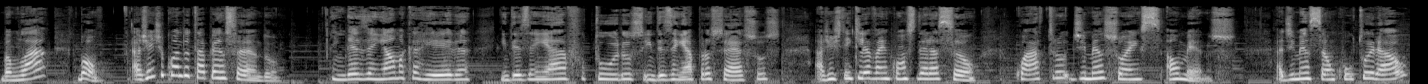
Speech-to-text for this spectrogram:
Vamos lá? Bom, a gente quando está pensando em desenhar uma carreira, em desenhar futuros, em desenhar processos, a gente tem que levar em consideração quatro dimensões ao menos. A dimensão cultural,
